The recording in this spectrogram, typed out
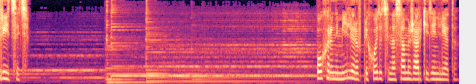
Тридцать. Похороны Миллеров приходятся на самый жаркий день лета.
